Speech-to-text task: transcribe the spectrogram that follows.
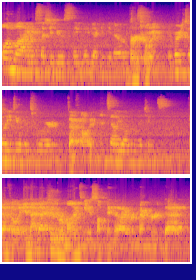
online is such a huge thing. Maybe I can you know just Virtually, virtually do the tour definitely. and tell you all the legends. Definitely. And that actually reminds me of something that I remembered that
